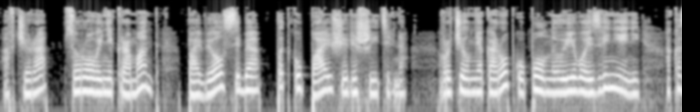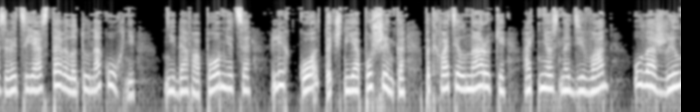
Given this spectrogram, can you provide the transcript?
А вчера суровый некромант повел себя подкупающе решительно. Вручил мне коробку, полную его извинений. Оказывается, я оставила ту на кухне. Не дав опомниться, легко, точно я пушинка, подхватил на руки, отнес на диван — уложил,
